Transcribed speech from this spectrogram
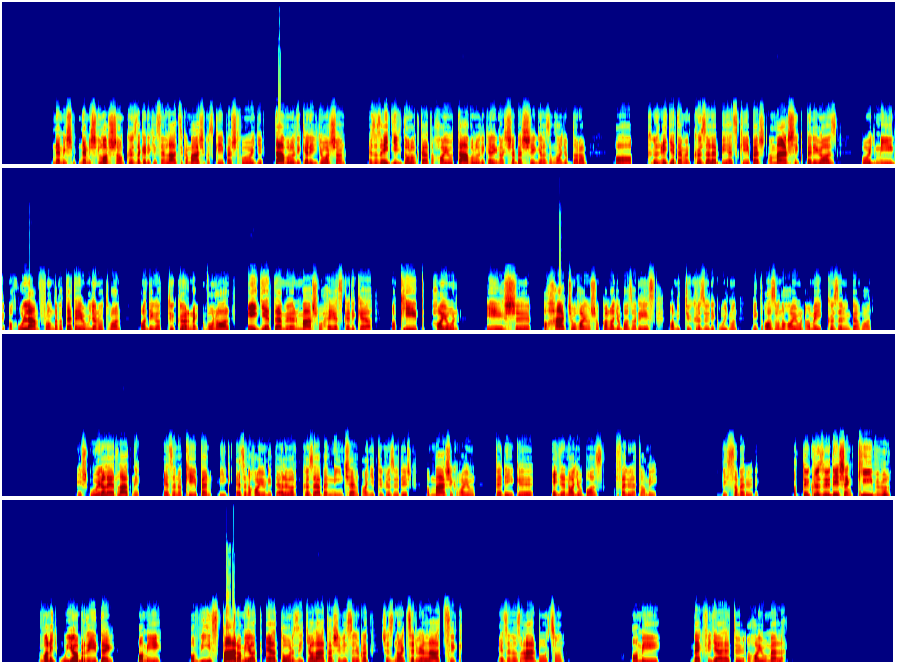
nem is, nem is lassan közlekedik, hiszen látszik a másikhoz képest, hogy távolodik elég gyorsan. Ez az egyik dolog, tehát a hajó távolodik elég nagy sebességgel, ez a nagyobb darab a egyértelműen közelebbihez képest. A másik pedig az, hogy míg a hullámfrontnak a teteje ugyanott van, addig a tükörnek vonal egyértelműen máshol helyezkedik el a két hajón, és a hátsó hajón sokkal nagyobb az a rész, ami tükröződik úgymond, mint azon a hajón, amelyik közelünkben van. És újra lehet látni ezen a képen, míg ezen a hajón itt elől közelben nincsen annyi tükröződés, a másik hajón pedig egyre nagyobb az a felület, ami visszaverődik. A tükröződésen kívül van egy újabb réteg, ami a víz pára miatt eltorzítja a látási viszonyokat, és ez nagyszerűen látszik ezen az árbócon, ami megfigyelhető a hajó mellett.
